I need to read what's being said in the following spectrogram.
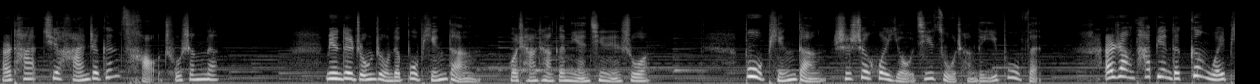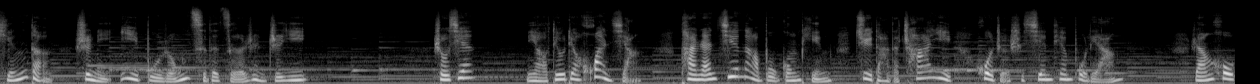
而他却含着根草出生呢？面对种种的不平等，我常常跟年轻人说，不平等是社会有机组成的一部分，而让它变得更为平等，是你义不容辞的责任之一。首先，你要丢掉幻想，坦然接纳不公平、巨大的差异或者是先天不良。然后，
